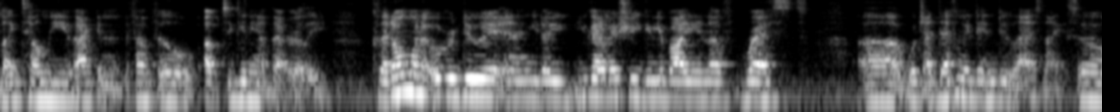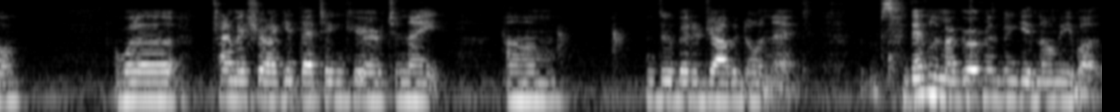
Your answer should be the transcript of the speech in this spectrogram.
like, tell me if I can, if I feel up to getting up that early. Because I don't want to overdo it, and you know, you, you got to make sure you give your body enough rest, uh, which I definitely didn't do last night. So I want to try to make sure I get that taken care of tonight. Um, and do a better job of doing that. Definitely, my girlfriend's been getting on me about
